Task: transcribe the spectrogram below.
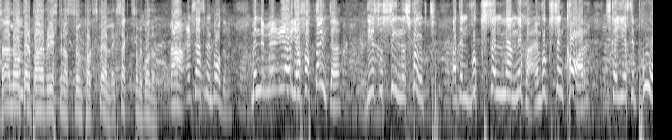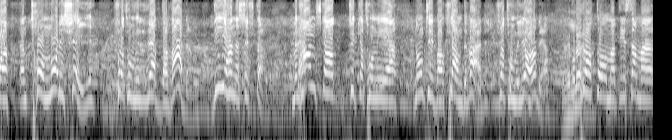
Så här låter det på haveristernas sunkakskväll, exakt som i podden. Ja, exakt som i podden. Men, men jag, jag fattar inte. Det är så sinnessjukt att en vuxen människa, en vuxen kar ska ge sig på en tonårig tjej för att hon vill rädda världen. Det är hennes syfte. Men han ska tycka att hon är någon typ av klandervärd för att hon vill göra det. är Och prata om att det är samma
